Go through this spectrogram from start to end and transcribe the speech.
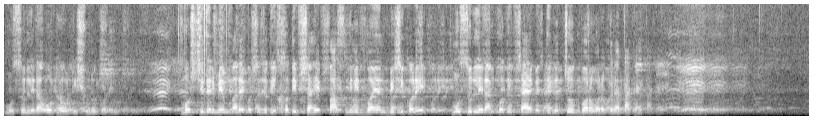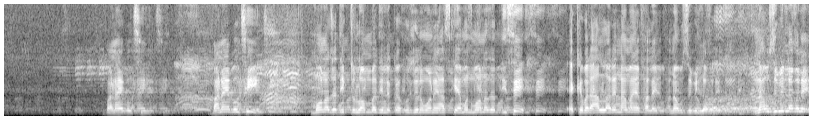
মুসল্লিরা ওঠা উঠি শুরু করে। মসজিদের মেম্বারে বসে যদি খতিব সাহেব পাঁচ মিনিট বয়ান বেশি করে, মুসল্লিরা খতিব সাহেবের দিকে চোখ বড় বড় করে তাকায়। বানায় বলছি বানায় বলছি, মনাজাত একটু লম্বা দিলে হুজুর মনে আজকে এমন মনাজাত দিছে, একেবারে আল্লাহরে নামায় ফালাইব। নাউজুবিল্লাহ বলে। নাউজুবিল্লাহ বলে।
